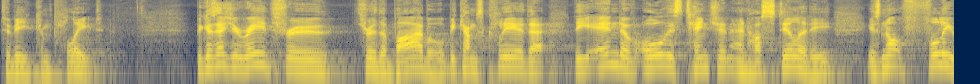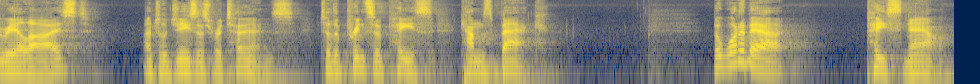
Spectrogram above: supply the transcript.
to be complete. Because as you read through, through the Bible, it becomes clear that the end of all this tension and hostility is not fully realized until Jesus returns, till the Prince of Peace comes back. But what about peace now?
